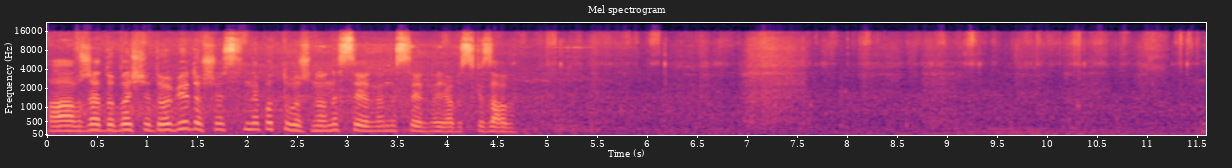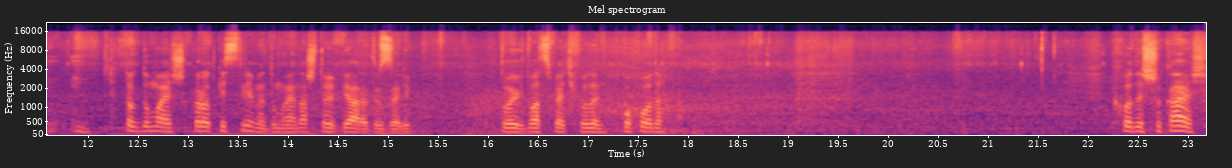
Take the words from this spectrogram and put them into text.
А вже до ближче до обіду щось не потужно, не сильно, не сильно, я би сказав. Так думаю, що короткий стрім, я думаю, наш тобі піарити взагалі. Твоїх 25 хвилин походу. Ходиш, шукаєш.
